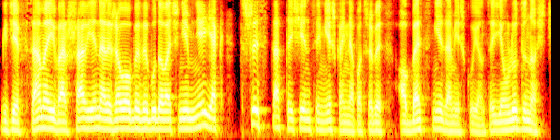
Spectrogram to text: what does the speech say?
gdzie w samej Warszawie należałoby wybudować nie mniej jak 300 tysięcy mieszkań na potrzeby obecnie zamieszkującej ją ludności.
